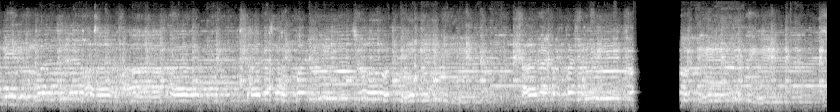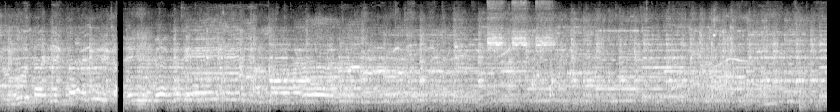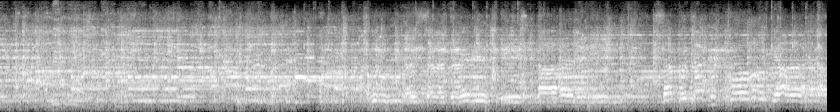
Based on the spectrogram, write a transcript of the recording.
negro, mano. तारे सब जग को ज्ञाता मैया सब जग को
